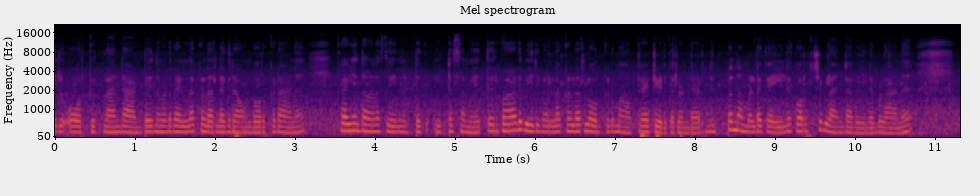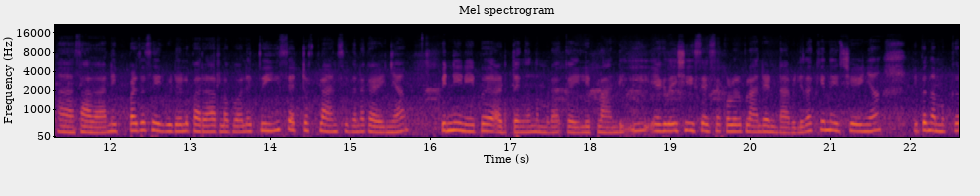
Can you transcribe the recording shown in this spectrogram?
ഒരു ഓർക്കിഡ് പ്ലാന്റ് ആണ് കേട്ടോ നമ്മുടെ വെള്ള കളറിലെ ഗ്രൗണ്ട് ഓർക്കിഡാണ് കഴിഞ്ഞ തവണ സെയിലിട്ട് ഇട്ട സമയത്ത് ഒരുപാട് പേര് വെള്ള കളറിൽ ഓർക്കിഡ് മാത്രമായിട്ട് എടുത്തിട്ടുണ്ടായിരുന്നു. ഇപ്പം നമ്മളുടെ കയ്യിൽ കുറച്ച് പ്ലാന്റ് അവൈലബിൾ ആണ്. സാധാരണ ഇപ്പോഴത്തെ സെയിൽ വീഡിയോയിൽ പറയാറുള്ള പോലെ ഇപ്പോൾ ഈ സെറ്റ് ഓഫ് പ്ലാന്റ്സ് ഇതിന്റെ കഴിഞ്ഞാൽ പിന്നെ ഇനിയിപ്പോൾ അടുത്തെങ്ങും നമ്മുടെ കയ്യിൽ പ്ലാന്റ് ഈ ഏകദേശം ഈ സൈസൊക്കെ ഉള്ളൊരു പ്ലാന്റ് ഉണ്ടാവില്ല. ഇതൊക്കെയെന്ന് വെച്ച് കഴിഞ്ഞാൽ ഇപ്പം നമുക്ക്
